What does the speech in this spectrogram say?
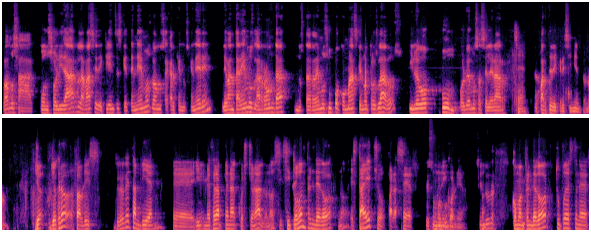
vamos a consolidar la base de clientes que tenemos, vamos a dejar que nos generen, levantaremos la ronda, nos tardaremos un poco más que en otros lados y luego, ¡pum!, volvemos a acelerar la parte de crecimiento, ¿no? Yo, yo creo, Fabriz, yo creo que también, eh, y me hace la pena cuestionarlo, ¿no? Si, todo emprendedor ¿no? está hecho para ser un, unicornio. Sin duda. Como emprendedor, tú puedes tener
